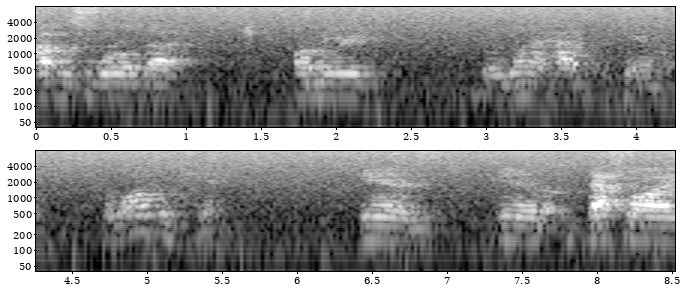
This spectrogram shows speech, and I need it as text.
out in this world that are married. They want to have a family. A lot of them can't, and and that's why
